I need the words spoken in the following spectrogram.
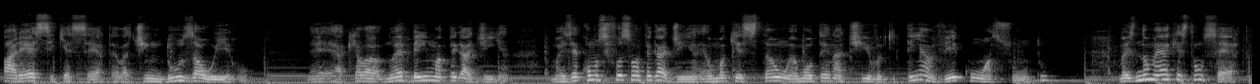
parece que é certa, ela te induz ao erro. Né? É aquela, não é bem uma pegadinha, mas é como se fosse uma pegadinha. É uma questão, é uma alternativa que tem a ver com o assunto, mas não é a questão certa.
